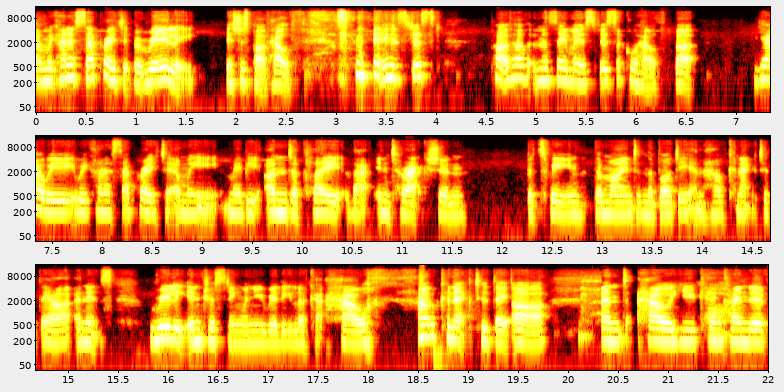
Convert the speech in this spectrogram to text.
and we kind of separate it, but really it's just part of health. it's just part of health in the same way as physical health. But yeah, we we kind of separate it and we maybe underplay that interaction between the mind and the body and how connected they are. And it's really interesting when you really look at how how connected they are and how you can oh. kind of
